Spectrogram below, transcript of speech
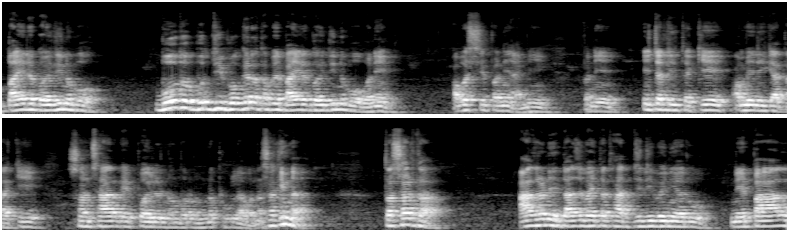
बाहिर गइदिनु भयो। बोधो बुद्धि बोकेर तपाईँ बाहिर गइदिनु भयो भने अवश्य पनि हामी पनि इटली त के अमेरिका त के संसारकै पहिलो नम्बर हुन पुग्ला भन्न सकिन्न। तसर्थ आदरणीय दाजुभाइ तथा दिदीबहिनीहरू नेपाल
